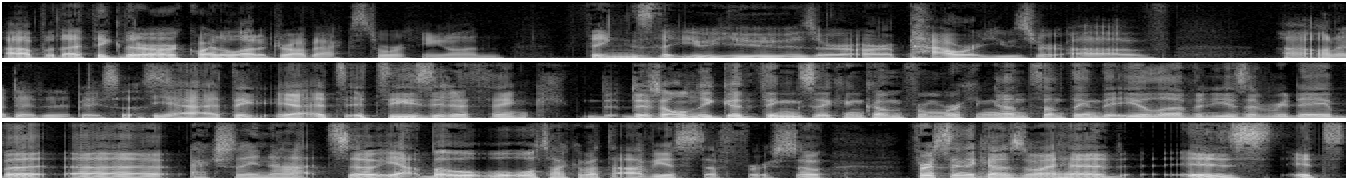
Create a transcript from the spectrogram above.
uh, but I think there are quite a lot of drawbacks to working on things that you use or are a power user of uh, on a day to day basis. Yeah, I think yeah, it's it's easy to think th- there's only good things that can come from working on something that you love and use every day, but uh, actually not. So yeah, but we'll, we'll talk about the obvious stuff first. So first thing that comes to my head is it's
